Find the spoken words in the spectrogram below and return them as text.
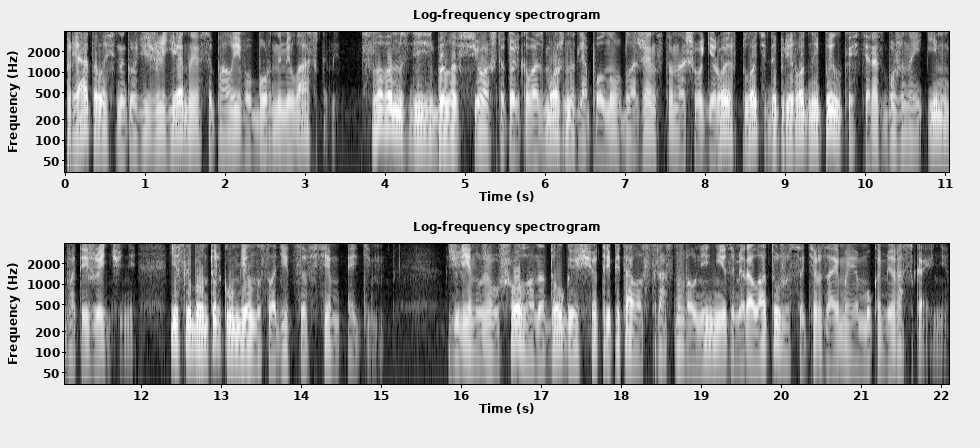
пряталась на груди Жюльена и осыпала его бурными ласками. Словом, здесь было все, что только возможно для полного блаженства нашего героя, вплоть до природной пылкости, разбуженной им в этой женщине, если бы он только умел насладиться всем этим. Жюльен уже ушел, она долго еще трепетала в страстном волнении и замирала от ужаса, терзаемая муками раскаяния.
